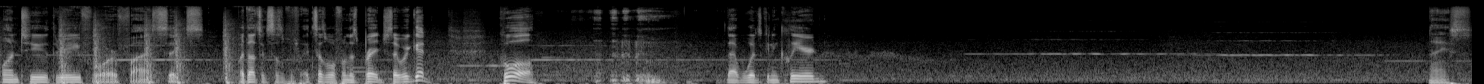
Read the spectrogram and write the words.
one, two, three, four, five, six. But that's accessible accessible from this bridge, so we're good. Cool. that wood's getting cleared. Nice.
